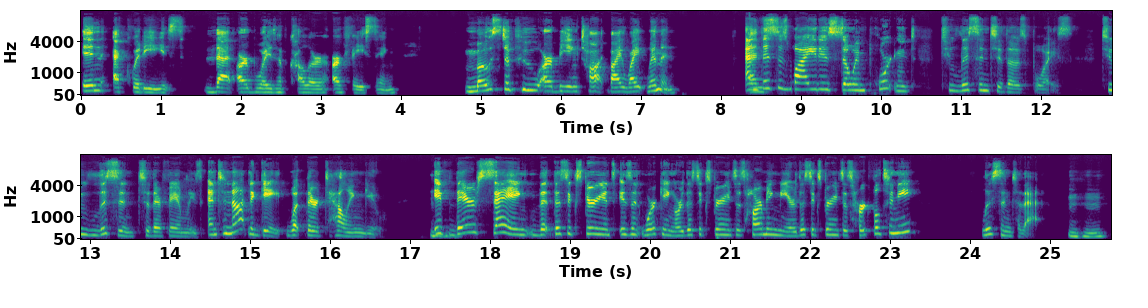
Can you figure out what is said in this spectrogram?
inequities that our boys of color are facing most of who are being taught by white women And, And- this is why it is so important to listen to those boys, to listen to their families, and to not negate what they're telling you. If Mhm. they're saying that this experience isn't working, or this experience is harming me, or this experience is hurtful to me, listen to that. Mhm.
